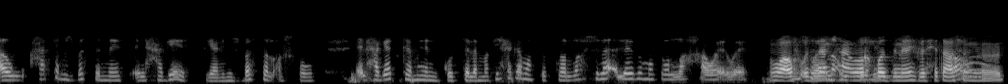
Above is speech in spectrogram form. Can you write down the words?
أو حتى مش بس الناس الحاجات يعني مش بس الأشخاص الحاجات كمان. كنت لما في حاجة ما بتتصلحش لأ لازم أصلحها و واقف قدامها واخبط دماغي في الحيطة عشر آه.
